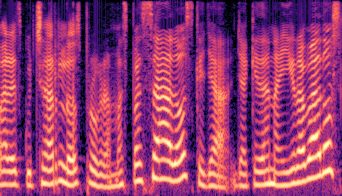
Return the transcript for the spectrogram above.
para escuchar los programas pasados que ya, ya quedan ahí grabados.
